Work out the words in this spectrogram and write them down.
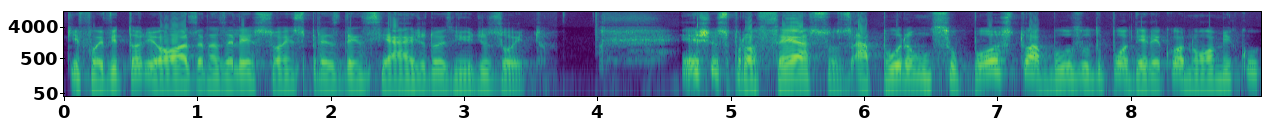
que foi vitoriosa nas eleições presidenciais de 2018. Estes processos apuram um suposto abuso do poder econômico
